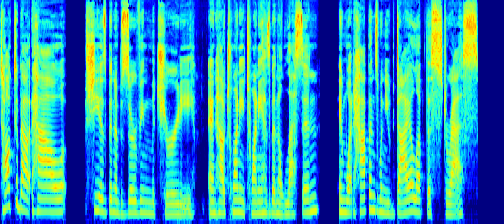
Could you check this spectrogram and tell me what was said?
talked about how she has been observing maturity and how 2020 has been a lesson in what happens when you dial up the stress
